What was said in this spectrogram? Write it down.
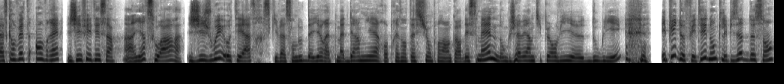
Parce qu'en fait, en vrai, j'ai fêté ça. Hein, hier soir, j'ai joué au théâtre, ce qui va sans doute d'ailleurs être ma dernière représentation pendant encore des semaines, donc j'avais un petit peu envie euh, d'oublier. Et puis de fêter donc l'épisode 200.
